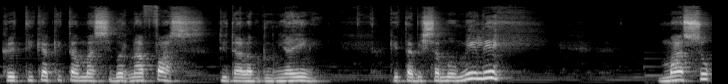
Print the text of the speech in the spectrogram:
ketika kita masih bernafas di dalam dunia ini. Kita bisa memilih masuk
